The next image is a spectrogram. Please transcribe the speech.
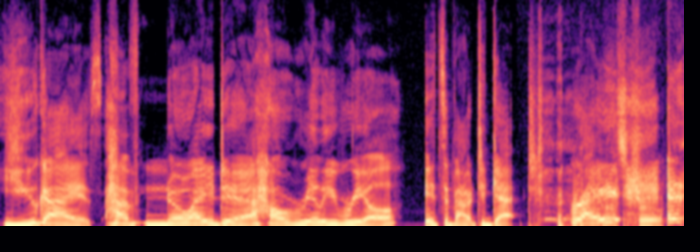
you guys have no idea how really real it's about to get, right? That's true. And, and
